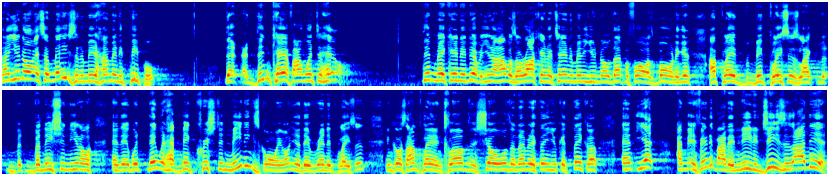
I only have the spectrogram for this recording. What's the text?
Now, you know, it's amazing to me how many people that uh, didn't care if I went to hell. Didn't make any difference. You know, I was a rock entertainer. Many of you know that before I was born again. I played big places like Venetian, you know, and they would, they would have big Christian meetings going on. You know, they rented places. And of course, I'm playing clubs and shows and everything you could think of. And yet, I mean, if anybody needed Jesus, I did.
